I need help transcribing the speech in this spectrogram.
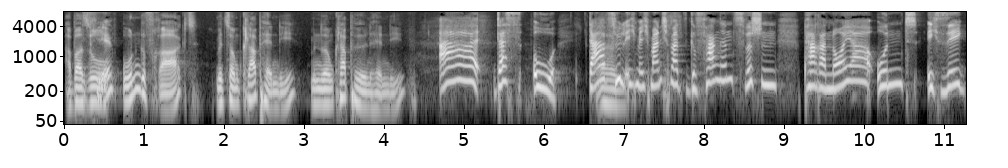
aber so Okay. ungefragt, mit so einem Klapphandy, mit so einem Klapphüllenhandy. Ah, das, oh, da Ähm. fühle ich mich manchmal gefangen zwischen Paranoia und ich sehe,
